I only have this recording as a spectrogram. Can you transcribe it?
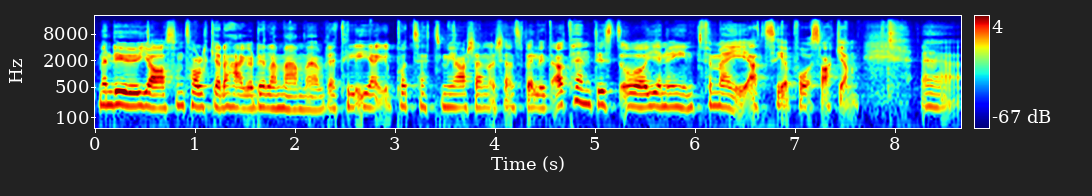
men det är ju jag som tolkar det här och delar med mig av det till er på ett sätt som jag känner känns väldigt autentiskt och genuint för mig att se på saken. Eh,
